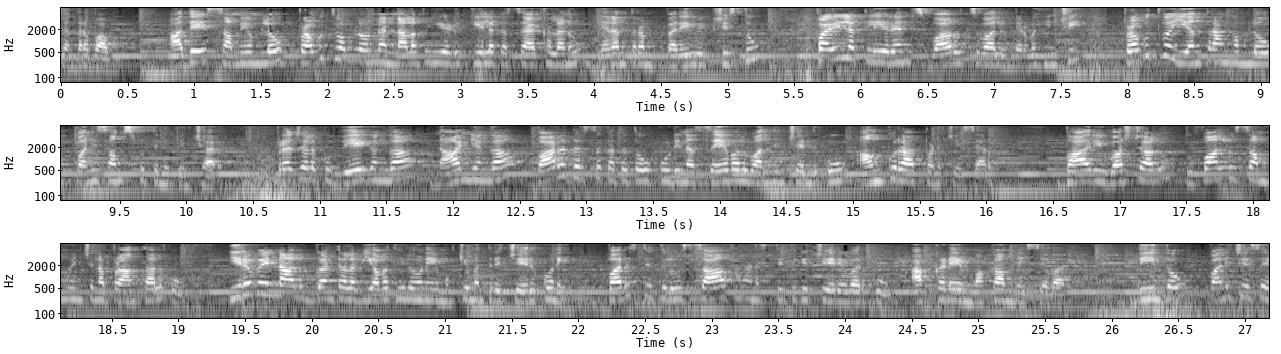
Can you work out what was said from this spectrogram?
చంద్రబాబు. అదే సమయంలో ప్రభుత్వంలో ఉన్న నలభై ఏడు కీలక శాఖలను నిరంతరం పర్యవేక్షిస్తూ ఫైళ్ళ క్లియరెన్స్ వారోత్సవాలు నిర్వహించి ప్రభుత్వ యంత్రాంగంలో పని సంస్కృతిని పెంచారు. ప్రజలకు వేగంగా నాణ్యంగా పారదర్శకతతో కూడిన సేవలు అందించేందుకు అంకురార్పణ చేశారు. భారీ వర్షాలు తుఫాన్లు సంభవించిన ప్రాంతాలకు ఇరవై నాలుగు గంటల వ్యవధిలోనే ముఖ్యమంత్రి చేరుకొని పరిస్థితులు సాధారణ స్థితికి చేరే వరకు అక్కడే మకాం వేసేవారు. దీంతో పనిచేసే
